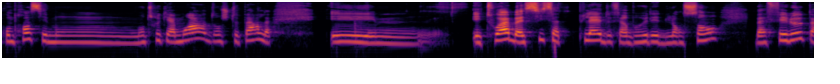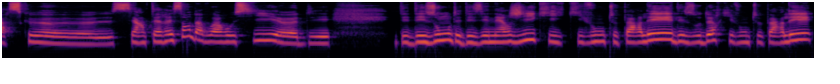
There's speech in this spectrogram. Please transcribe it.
comprends, c'est mon, truc à moi dont je te parle. Et, et toi, bah, si ça te plaît de faire brûler de l'encens, bah, fais-le parce que c'est intéressant d'avoir aussi des, des, ondes et des énergies qui, vont te parler, des odeurs qui vont te parler.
